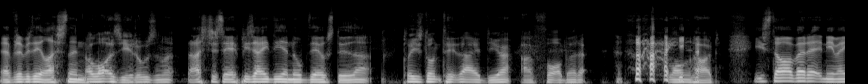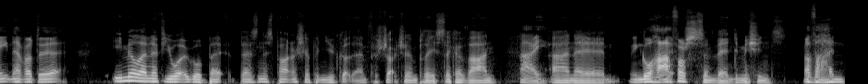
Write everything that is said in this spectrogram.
Everybody listening, A lot of zeros in it. that's just Epi's idea. Nobody else do that. Please don't take that idea. I've thought about it long and hard. He's thought about it, and he might never do it. Email in if you want to go bu- business partnership and you've got the infrastructure in place, like a van Aye, and um, we can go half halfers. some vending machines. A van.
